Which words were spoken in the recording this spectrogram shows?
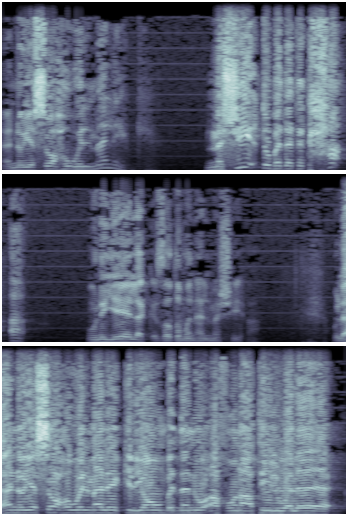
لأنه يسوع هو الملك. مشيئته بدها تتحقق. ونيالك إذا ضمن هالمشيئة. ولأنه يسوع هو الملك اليوم بدنا نوقف ونعطيه الولاء.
